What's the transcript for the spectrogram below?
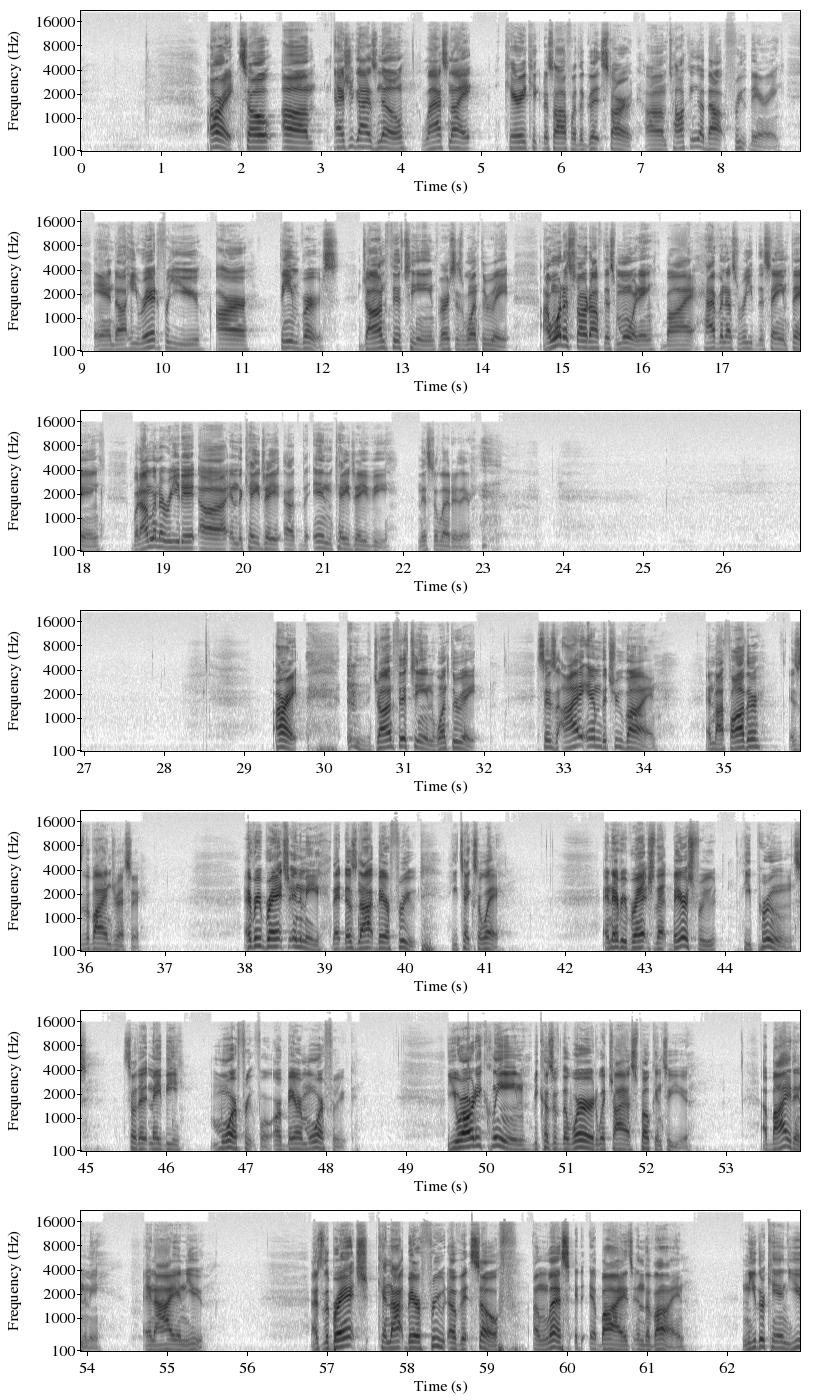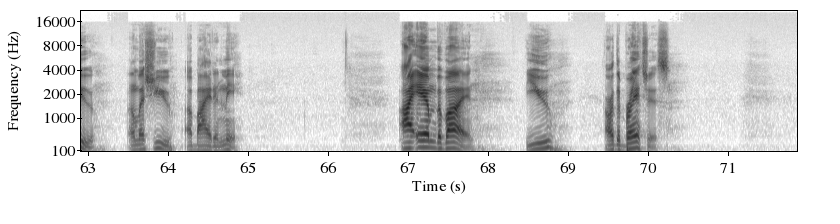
All right, so um, as you guys know, last night, Kerry kicked us off with a good start, um, talking about fruit bearing. And uh, he read for you our theme verse, John 15, verses 1 through 8. I want to start off this morning by having us read the same thing, but I'm going to read it uh, in the KJ, uh, the NKJV. Missed a letter there. All right, John 15, 1 through 8. It says, I am the true vine, and my Father is the vine dresser. Every branch in me that does not bear fruit, he takes away. And every branch that bears fruit, he prunes, so that it may be more fruitful or bear more fruit. You are already clean because of the word which I have spoken to you. Abide in me, and I in you. As the branch cannot bear fruit of itself unless it abides in the vine, neither can you unless you abide in me. I am the vine, you are the branches.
